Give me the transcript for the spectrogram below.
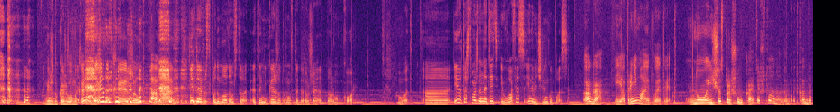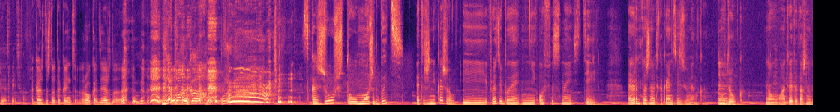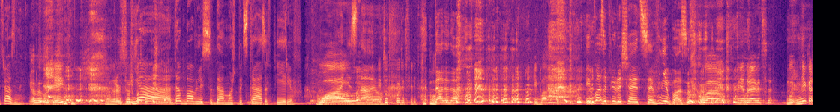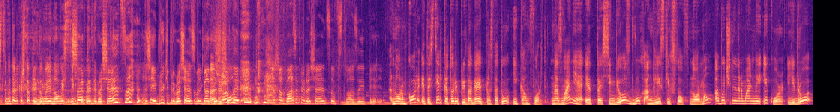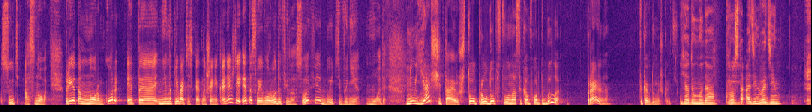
Между casual и casual, наверное, casual. Ага. Нет, ну я просто подумала о том, что это не casual, потому что это уже норм core. Вот. А, И это то, что можно надеть и в офис, и на вечеринку после. Ага, я принимаю твой ответ. Но еще спрошу у Кати, что она думает. Как бы ты ответила? Окажется, что это какая-нибудь рок-одежда. Для панка! Скажу, что может быть, это же не casual, и вроде бы не офисный стиль. Наверное, должна быть какая-нибудь изюминка. Вдруг. Ну, ответы должны быть разные. Э, Окей. Я добавлю сюда, может быть, стразов, перьев. Вау. Не знаю. И тут входит Филипп. Да-да-да. И бас. И база превращается в не базу. Вау, мне нравится. Мы- Мне кажется, мы только что придумали новый стиль Шорты какой-то. превращаются, точнее, брюки превращаются в элегантные А шорты. Наша база превращается в стразы и перья. Нормкор – это стиль, который предлагает простоту и комфорт. Название – это симбиоз двух английских слов – normal – обычный, нормальный, и core – ядро, суть, основа. При этом нормкор – это не наплевательское отношение к одежде, это своего рода философия быть вне моды. Ну, я считаю, что про удобство у нас и комфорт было, правильно? Ты как думаешь, Катя? Я думаю, да. Просто один в один.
